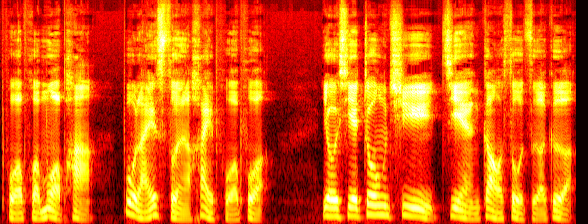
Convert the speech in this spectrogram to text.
婆婆莫怕，不来损害婆婆。有些中区见告诉则个。”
